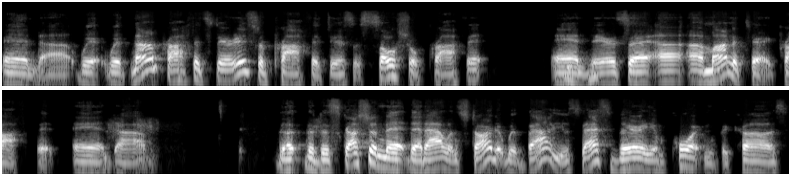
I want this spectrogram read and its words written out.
And uh, with, with nonprofits, there is a profit. There's a social profit, and mm-hmm. there's a, a, monetary profit. And um, the the discussion that that Alan started with values that's very important because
